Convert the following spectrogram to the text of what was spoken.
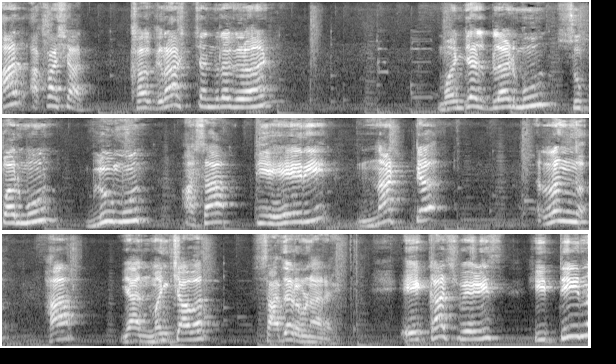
आज आकाशात खग्रास चंद्रग्रहण म्हणजेच blood moon super moon blue moon असा तिहेरी नाट्य रंग हा या मंचावर सादर होणार आहे. एकाच वेळीस ही तीन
